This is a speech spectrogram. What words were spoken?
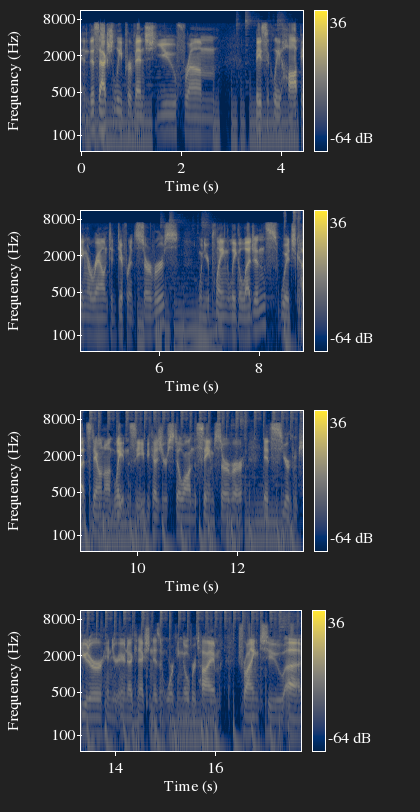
and this actually prevents you from basically hopping around to different servers when you're playing League of Legends, which cuts down on latency because you're still on the same server. It's your computer and your internet connection isn't working overtime trying to uh,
